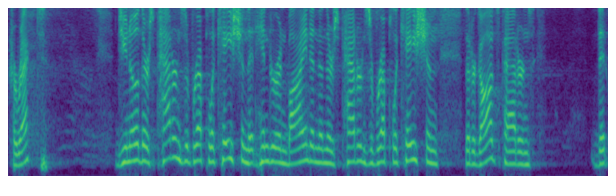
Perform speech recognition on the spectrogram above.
correct? Do you know there's patterns of replication that hinder and bind, and then there's patterns of replication that are God's patterns that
